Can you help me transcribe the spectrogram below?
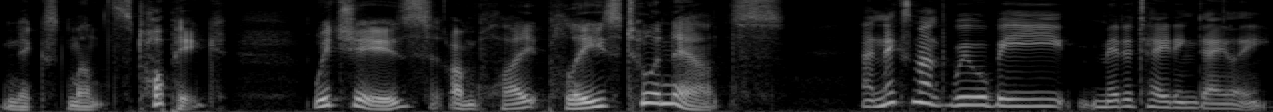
next month's topic, which is I'm pla pleased to announce. uh, next month we will be meditating daily.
